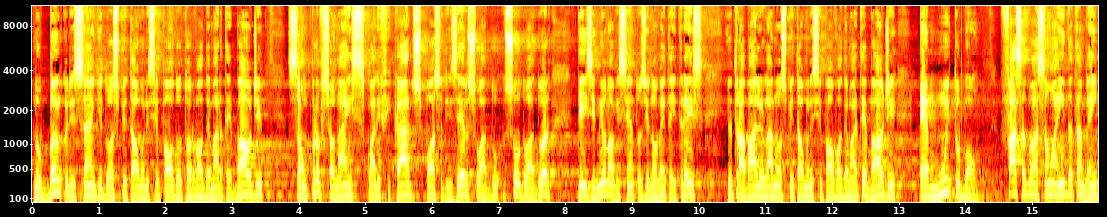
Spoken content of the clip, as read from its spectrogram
no banco de sangue do Hospital Municipal Dr. Valdemar Tebaldi. São profissionais qualificados, posso dizer, sou, sou doador desde 1993 e o trabalho lá no Hospital Municipal Valdemar Tebaldi é muito bom. Faça doação ainda também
